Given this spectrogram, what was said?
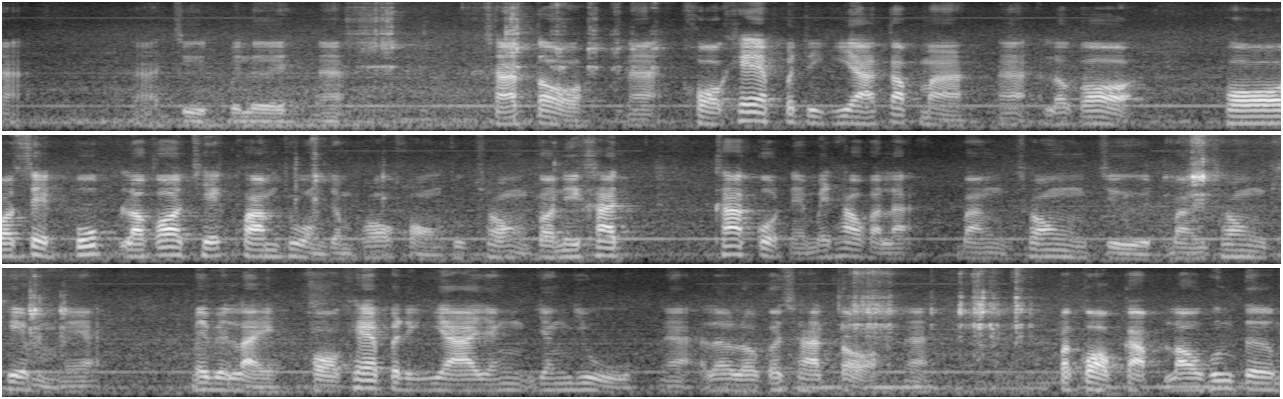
นะอ่าจืดไปเลยนะชาร์จต่อนะขอแค่ปฏิกิริยากลับมานะแล้วก็พอเสร็จปุ๊บเราก็เช็คความถ่วงจำเพาะของทุกช่อง ตอนนี้ค่าค่ากดเนี่ยไม่เท่ากันละ บางช่องจืด บางช่องเข้มเนี่ยไม่เป็นไร ขอแค่ปฏิกิริยายังยังอยู่นะแล้วเราก็ชาร์จต่อนะประกอบกับเราเพิ่งเติม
